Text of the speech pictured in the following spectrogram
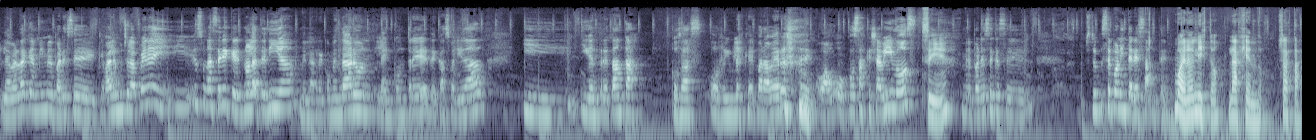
La verdad que a mí me parece que vale mucho la pena y, y es una serie que no la tenía, me la recomendaron, la encontré de casualidad y, y entre tantas cosas horribles que hay para ver o, o cosas que ya vimos, Sí. me parece que se, se, se pone interesante. Bueno, listo, la agendo, ya está.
